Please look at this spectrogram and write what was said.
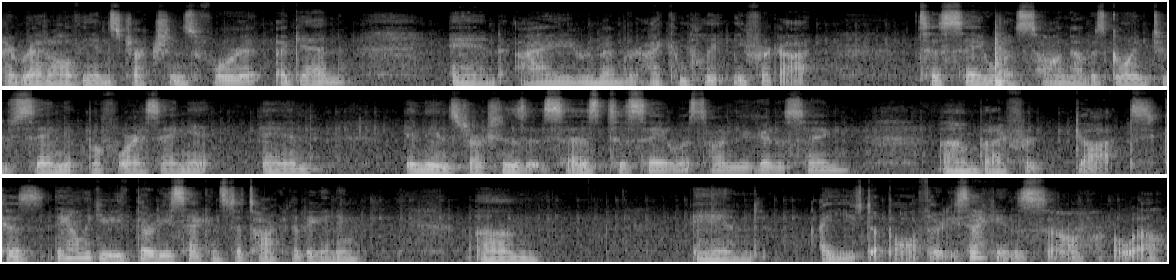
I read all the instructions for it again, and I remember I completely forgot to say what song I was going to sing before I sang it, and in the instructions it says to say what song you're gonna sing, um, but I forgot because they only give you 30 seconds to talk at the beginning, um, and I used up all 30 seconds, so oh well.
